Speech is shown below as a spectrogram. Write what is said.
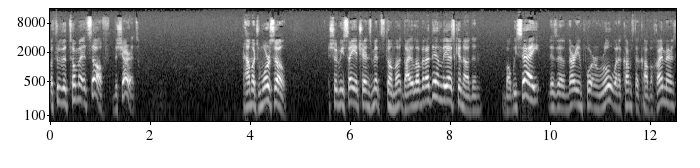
but through the Tumah itself, the Sheret. How much more so should we say it transmits tuma Tumah? Adin, Lias Kenadin. But we say there's a very important rule when it comes to Kavachaimers,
